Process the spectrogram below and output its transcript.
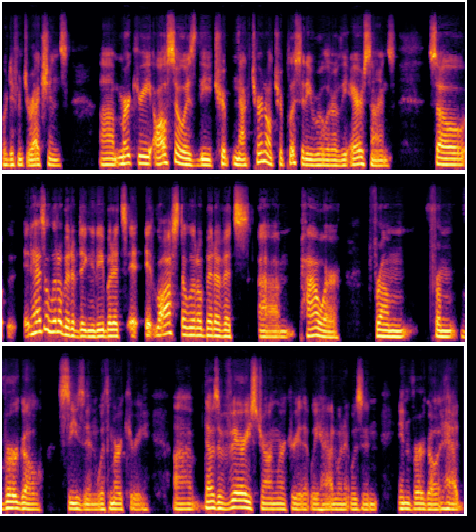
or different directions. Uh, Mercury also is the trip, nocturnal triplicity ruler of the air signs. So it has a little bit of dignity, but it's it, it lost a little bit of its um, power from from Virgo season with Mercury. Uh, that was a very strong Mercury that we had when it was in in Virgo. It had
